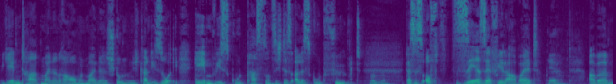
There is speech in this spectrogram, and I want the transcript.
jeden Tag meinen Raum und meine Stunden, ich kann die so geben, wie es gut passt und sich das alles gut fügt. Mhm. Das ist oft sehr, sehr viel Arbeit. Ja. Aber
